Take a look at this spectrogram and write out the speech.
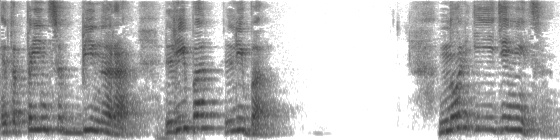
Это принцип бинера, либо-либо. Ноль и единица,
